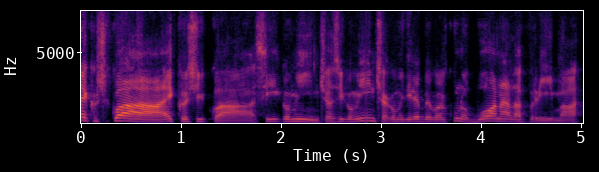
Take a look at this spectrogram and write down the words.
Eccoci qua, eccoci qua, si comincia, si comincia, come direbbe qualcuno, buona la prima.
